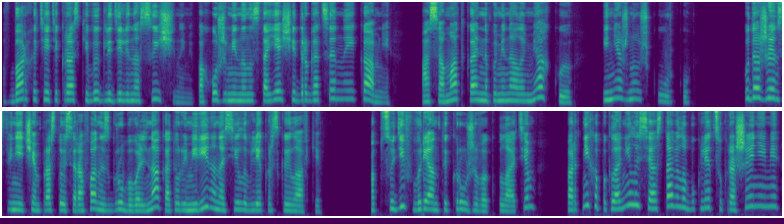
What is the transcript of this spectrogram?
В бархате эти краски выглядели насыщенными, похожими на настоящие драгоценные камни, а сама ткань напоминала мягкую и нежную шкурку. Куда женственнее, чем простой сарафан из грубого льна, который Мирина носила в лекарской лавке. Обсудив варианты кружева к платьям, портниха поклонилась и оставила буклет с украшениями,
